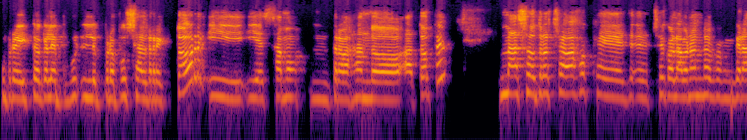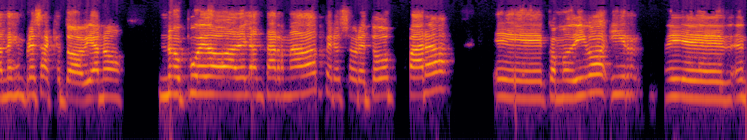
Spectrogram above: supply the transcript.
Un proyecto que le, propuse al rector y, estamos trabajando a tope. Más otros trabajos que estoy colaborando con grandes empresas que todavía no, no puedo adelantar nada, pero sobre todo para, eh, como digo, ir eh,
